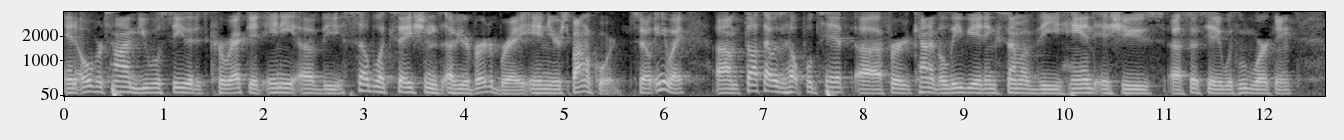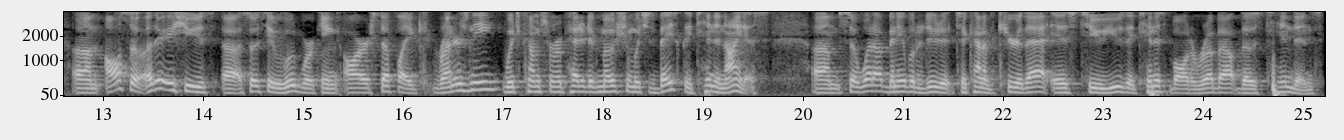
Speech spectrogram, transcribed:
and over time you will see that it's corrected any of the subluxations of your vertebrae in your spinal cord. So, anyway, um, thought that was a helpful tip uh, for kind of alleviating some of the hand issues associated with woodworking. Um, also, other issues uh, associated with woodworking are stuff like runner's knee, which comes from repetitive motion, which is basically tendonitis. Um, so what I've been able to do to, to kind of cure that is to use a tennis ball to rub out those tendons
